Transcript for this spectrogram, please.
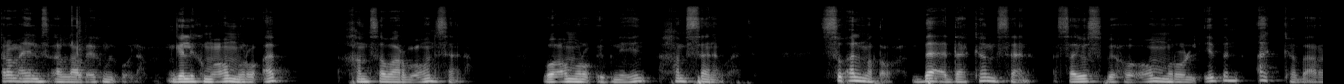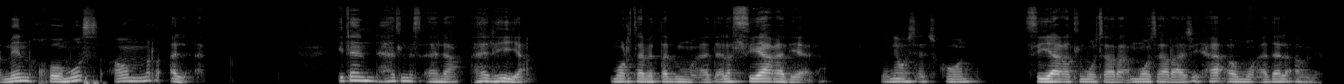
قراو معايا المسألة الله يرضي عليكم الأولى. قال لكم عمر أب خمسة وأربعون سنة وعمر ابنه خمس سنوات. السؤال مطروح. بعد كم سنة سيصبح عمر الإبن أكبر من خمس عمر الأب. إذا هذه المسألة هل هي مرتبطة بمعادلة الصياغة ديالها؟ يعني واش تكون صياغة المتراجحة أو معادلة أو نظام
